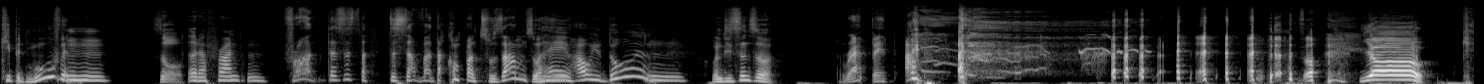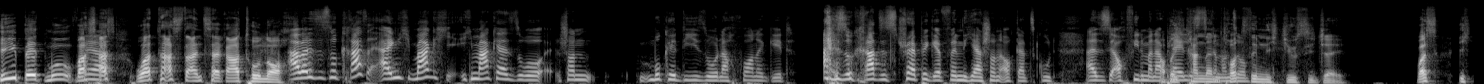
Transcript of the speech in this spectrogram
keep it moving. Mhm. So, Oder fronten. Front, das ist, das ist, da, da kommt man zusammen, so, Mhm. hey, how you doing? Mhm. Und die sind so, wrap it up. so, yo, keep it moving. Was Ja. hast, what hast dein Serato noch? Aber das ist so krass. Eigentlich mag ich, ich mag ja so schon Mucke, die so nach vorne geht. Also gerade das Trappige finde ich ja schon auch ganz gut. Also ist ja auch viel in meiner Aber ich Playlist kann dann drin und trotzdem nicht Juicy J. Was? Ich,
